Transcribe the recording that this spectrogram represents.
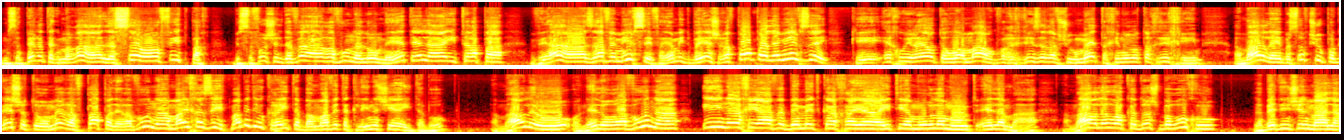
מספרת הגמרא, לסוף יטפח. בסופו של דבר רב הונא לא מת, אלא התרפא. ואז אבי מיכסף היה מתבייש רב פאפא למיכסי. כי איך הוא יראה אותו? הוא אמר, הוא כבר הכריז עליו שהוא מת, תכינו לו תכריכים. אמר לי, בסוף כשהוא פגש אותו, אומר רב פאפא לרב הונא, מהי חזית? מה בדיוק ראית במוות הקלינה שהיית בו? אמר לו, עונה לו רב הונא, הנה אחיה, ובאמת כך היה, הייתי אמור למות, אלא מה? אמר לו הקדוש ברוך הוא, לבית דין של מעלה,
